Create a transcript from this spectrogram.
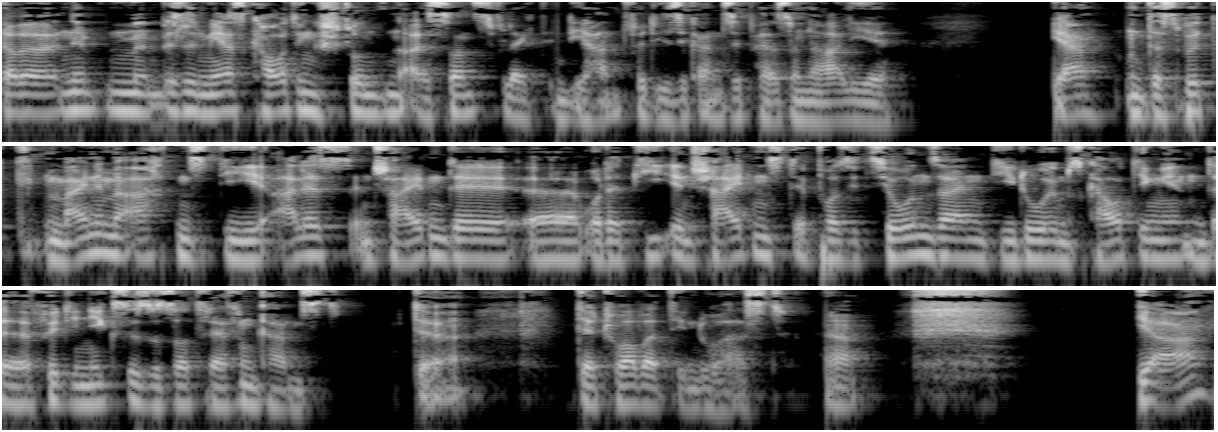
aber nimmt ein bisschen mehr Scouting-Stunden als sonst vielleicht in die Hand für diese ganze Personalie. Ja, und das wird meinem Erachtens die alles entscheidende äh, oder die entscheidendste Position sein, die du im Scouting in der, für die nächste Saison treffen kannst. Der, der Torwart, den du hast. Ja. Ja,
